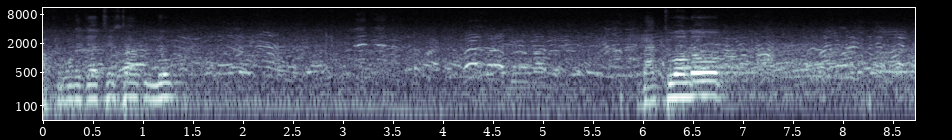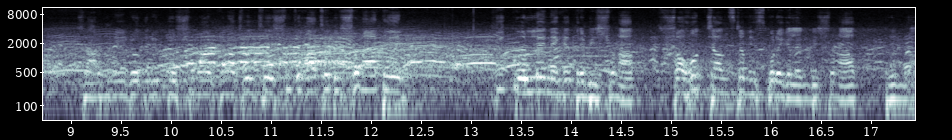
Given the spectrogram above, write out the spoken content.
আক্রমণে যাওয়ার চেষ্টা করলেও ব্যাক টু অলোক চার মিনিট অতিরিক্ত সময় খেলা চলছে। সুযোগ আছে বিশ্বনাথের। কি করলেন এক্ষেত্রে বিশ্বনাথ? সহজ চান্সটা মিস করে গেলেন বিশ্বনাথ ভুমরা।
